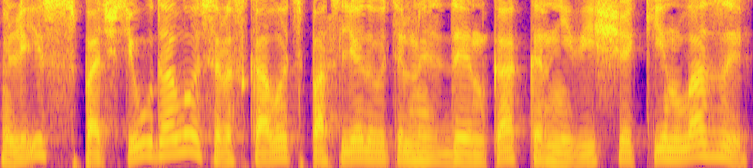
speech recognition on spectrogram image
Лис почти удалось расколоть последовательность ДНК корневища кинлозы.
